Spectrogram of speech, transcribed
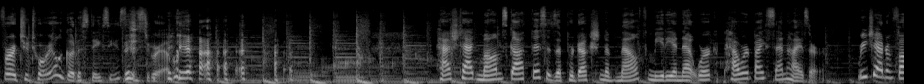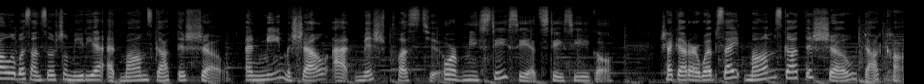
For a tutorial, go to Stacy's Instagram. yeah. Hashtag Moms Got This is a production of Mouth Media Network powered by Sennheiser. Reach out and follow us on social media at Moms Got This Show. And me, Michelle, at Mish Plus Two. Or me, Stacy at Stacy Igel. check out our website, momsgotthisshow.com.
